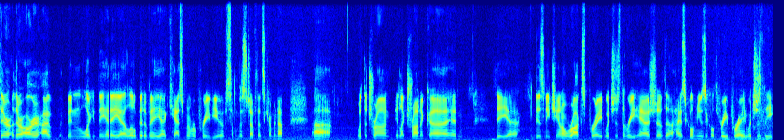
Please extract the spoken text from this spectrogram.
there there are I've been. They had a, uh little bit of a, uh cast member preview of some of the stuff that's coming up uh, with the Tron Electronica and the uh, Disney Channel Rocks Parade, which is the rehash of the High School Musical three parade, which is the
